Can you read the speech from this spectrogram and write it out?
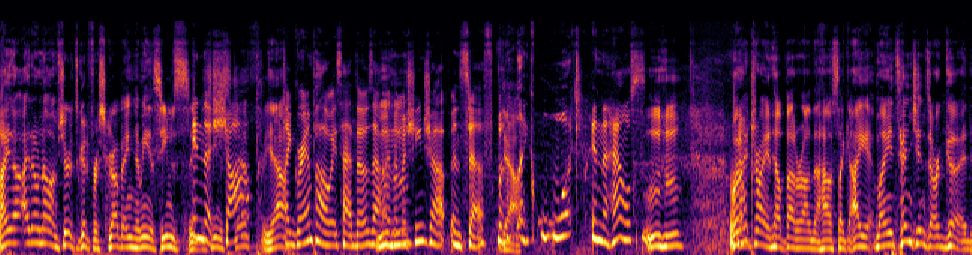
I I don't know. I'm sure it's good for scrubbing. I mean, it seems in it the seems shop. stiff. Yeah. like Grandpa always had those out in the mm-hmm. machine shop and stuff. But Yeah. like, what in the house? Mm-hmm. When I try and help out around the house, like I, my intentions are good.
